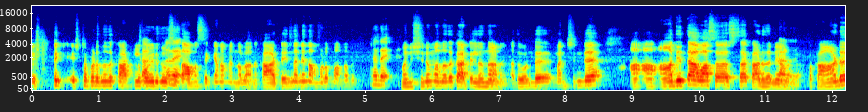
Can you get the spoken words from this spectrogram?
ഇഷ്ട ഇഷ്ടപ്പെടുന്നത് കാട്ടിൽ പോയി ഒരു ദിവസം. താമസിക്കണം എന്നുള്ളതാണ്. കാട്ടിൽ നിന്ന് തന്നെ നമ്മളും വന്നത്. മനുഷ്യനും വന്നത് കാട്ടിൽ നിന്നാണ്. അതുകൊണ്ട് മനുഷ്യന്റെ ആദ്യത്തെ ആവാസ വ്യവസ്ഥ കാട് തന്നെയാണല്ലോ. അപ്പൊ കാട്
